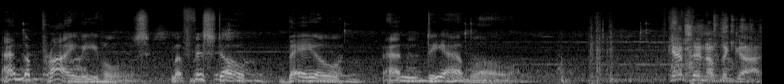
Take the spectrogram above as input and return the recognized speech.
and the prime evils, Mephisto, Baal, and Diablo. Captain of the Guard,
